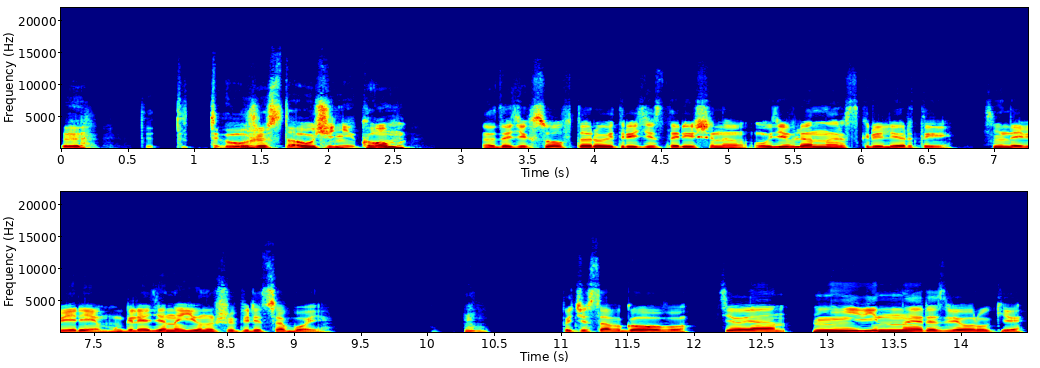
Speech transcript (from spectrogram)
«Ты... ты, ты уже стал учеником?» От этих слов второй и третий старейшина удивленно раскрыли рты, с недоверием, глядя на юношу перед собой. Почесав голову, Сюян невинно развел руки.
